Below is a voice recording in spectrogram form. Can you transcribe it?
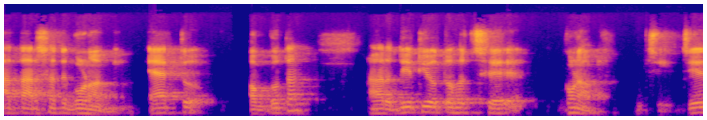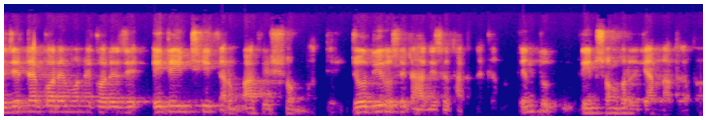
আর তার সাথে গোড়ামি, এক তো অজ্ঞতা আর দ্বিতীয়ত হচ্ছে গোড়ামি। জি, যে যেটা করে মনে করে যে এটাই ঠিক আর বাকি সব যদিও সেটা হাদিসে থাকে না কেন, কিন্তু দিন সম্পর্কে জ্ঞান না থাকা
